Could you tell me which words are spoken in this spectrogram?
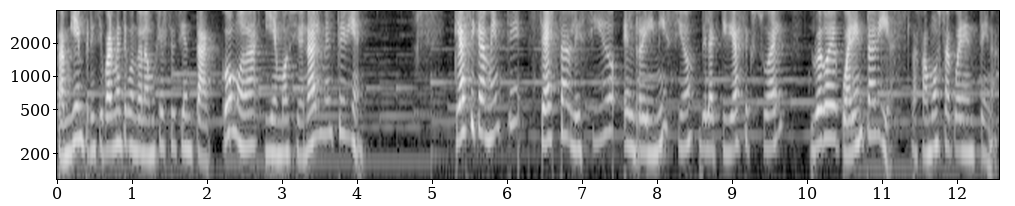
También principalmente cuando la mujer se sienta cómoda y emocionalmente bien, Clásicamente se ha establecido el reinicio de la actividad sexual luego de 40 días, la famosa cuarentena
